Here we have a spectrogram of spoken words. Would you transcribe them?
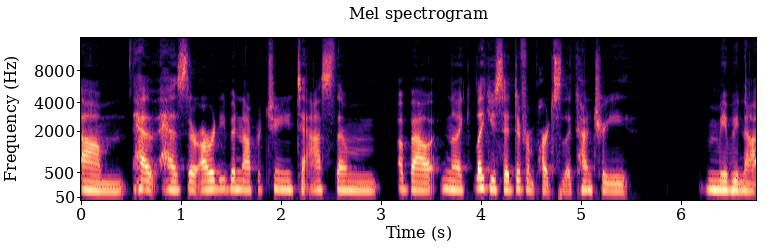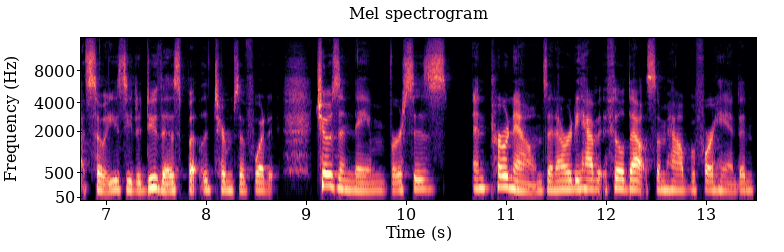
um ha- has there already been an opportunity to ask them about like like you said different parts of the country maybe not so easy to do this but in terms of what it, chosen name versus and pronouns and already have it filled out somehow beforehand. And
